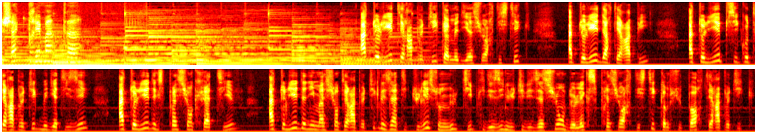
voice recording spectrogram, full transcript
Jacques Prémantin. Atelier thérapeutique à médiation artistique, atelier d'art-thérapie, atelier psychothérapeutique médiatisé, atelier d'expression créative, atelier d'animation thérapeutique, les intitulés sont multiples qui désignent l'utilisation de l'expression artistique comme support thérapeutique.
